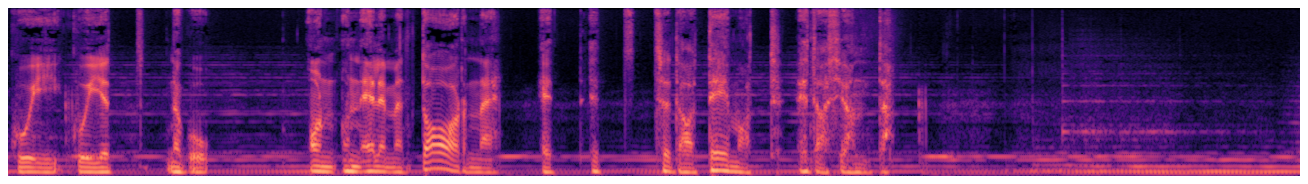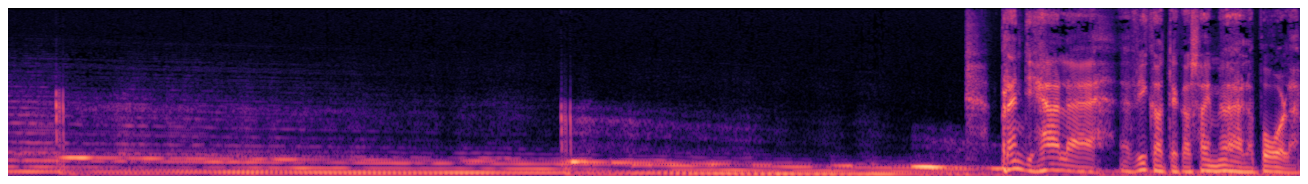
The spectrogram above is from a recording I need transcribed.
kui, kui et nagu on, on elementaarne, et, et seda teemat edasi anda brändi hääle vigadega saime ühele poole.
